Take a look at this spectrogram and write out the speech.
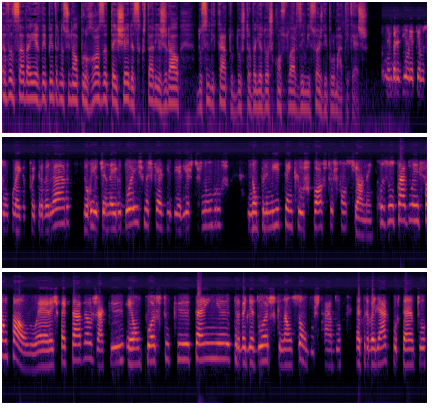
avançado à RDP Internacional por Rosa Teixeira, secretária-geral do Sindicato dos Trabalhadores Consulares e Missões Diplomáticas. Em Brasília temos um colega que foi trabalhar, no Rio de Janeiro dois, mas quer dizer, estes números não permitem que os postos funcionem. O resultado em São Paulo era expectável, já que é um posto que tem eh, trabalhadores que não são do Estado a trabalhar, portanto,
